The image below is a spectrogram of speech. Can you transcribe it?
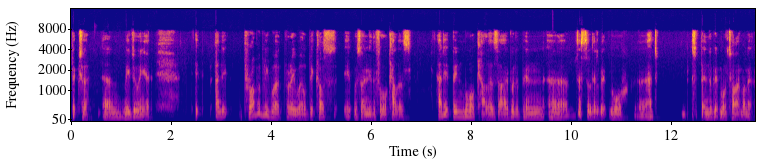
picture and me doing it. it. And it probably worked very well because it was only the four colours. Had it been more colours, I would have been uh, just a little bit more, uh, had to spend a bit more time on it.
